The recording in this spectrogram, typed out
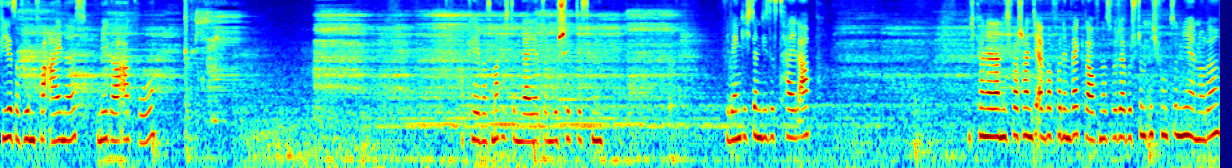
Vieh ist auf jeden Fall eines. Mega aggro. Okay, was mache ich denn da jetzt am geschicktesten? Wie lenke ich denn dieses Teil ab? Ich kann ja dann nicht wahrscheinlich einfach vor dem weglaufen. Das würde ja bestimmt nicht funktionieren, oder?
